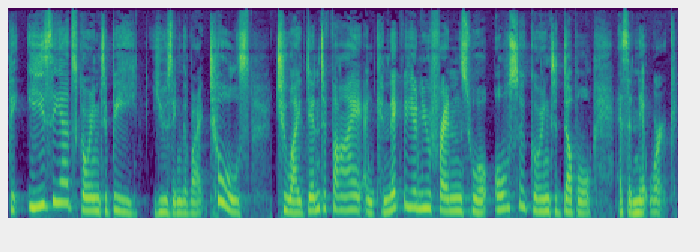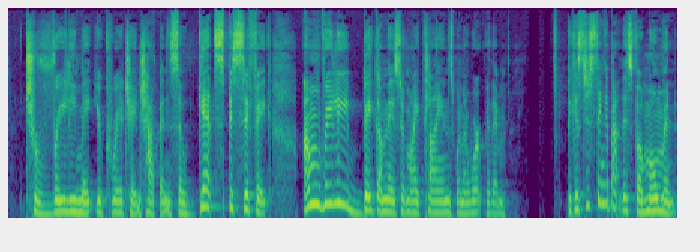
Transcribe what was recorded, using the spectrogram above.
the easier it's going to be using the right tools to identify and connect with your new friends who are also going to double as a network to really make your career change happen. So get specific I'm really big on this with my clients when I work with them. Because just think about this for a moment.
